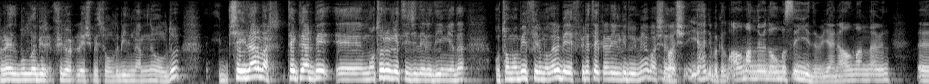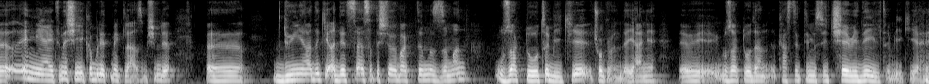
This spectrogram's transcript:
Red Bull'la bir flörtleşmesi oldu bilmem ne oldu. Şeyler var. Tekrar bir e, motor üreticileri diyeyim ya da otomobil firmaları bir F1'e tekrar ilgi duymaya başladı. Baş, iyi hadi bakalım. Almanların olması iyidir. Yani Almanların e, en nihayetinde şeyi kabul etmek lazım. Şimdi e, dünyadaki adetsel satışlara baktığımız zaman uzak doğu tabii ki çok önde. Yani e, uzak doğudan kastettiğimiz çevre değil tabii ki. Yani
